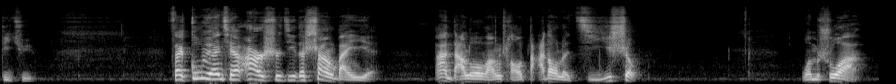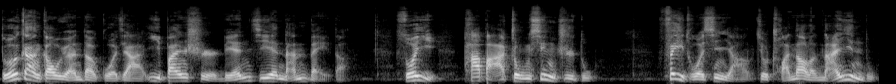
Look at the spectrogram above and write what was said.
地区。在公元前二世纪的上半叶，安达罗王朝达到了极盛。我们说啊，德干高原的国家一般是连接南北的，所以他把种姓制度、吠陀信仰就传到了南印度，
